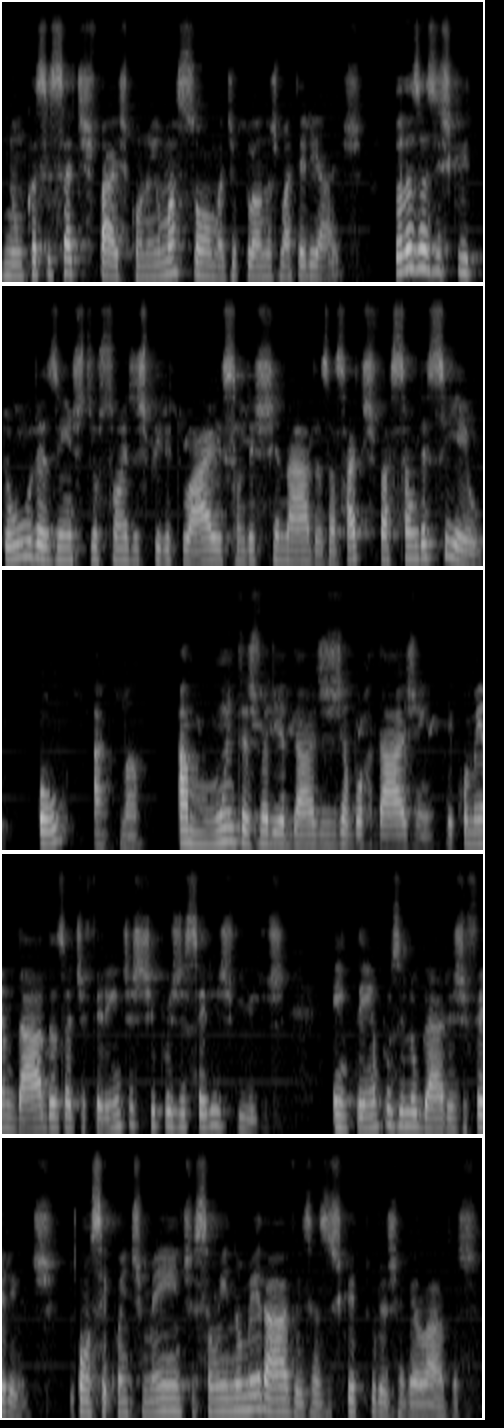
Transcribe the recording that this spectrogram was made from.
nunca se satisfaz com nenhuma soma de planos materiais. Todas as escrituras e instruções espirituais são destinadas à satisfação desse eu, ou Atma. Há muitas variedades de abordagem recomendadas a diferentes tipos de seres vivos, em tempos e lugares diferentes. Consequentemente, são inumeráveis as escrituras reveladas.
